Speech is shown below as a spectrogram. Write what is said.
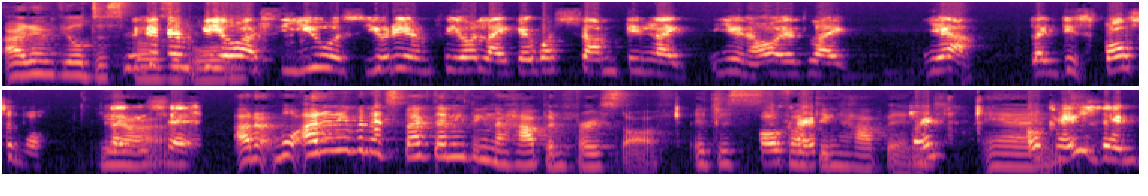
I didn't feel disposable. You didn't feel as used. You didn't feel like it was something like you know. It's like yeah, like disposable, like Yeah. you said. I don't. Well, I didn't even expect anything to happen. First off, it just Okay. fucking happened. Okay. And Okay, then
